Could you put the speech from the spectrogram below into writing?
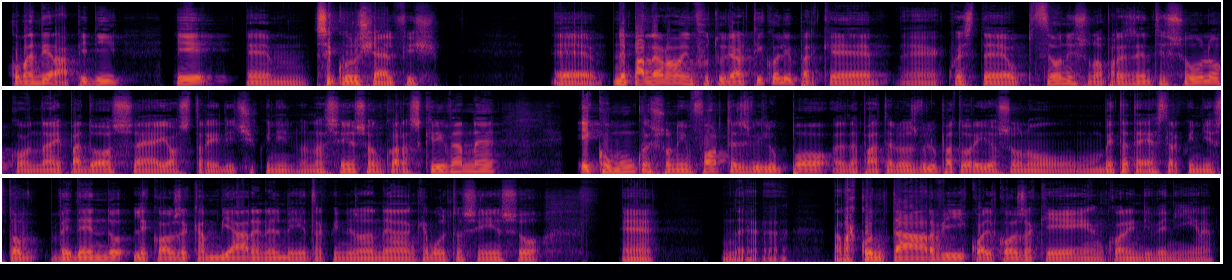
comandi rapidi e ehm, Secure Shellfish. Eh, ne parlerò in futuri articoli perché eh, queste opzioni sono presenti solo con iPadOS e iOS 13, quindi non ha senso ancora scriverne e comunque sono in forte sviluppo eh, da parte dello sviluppatore. Io sono un beta tester, quindi sto vedendo le cose cambiare nel mentre, quindi non ha neanche molto senso eh, eh, raccontarvi qualcosa che è ancora in divenire.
